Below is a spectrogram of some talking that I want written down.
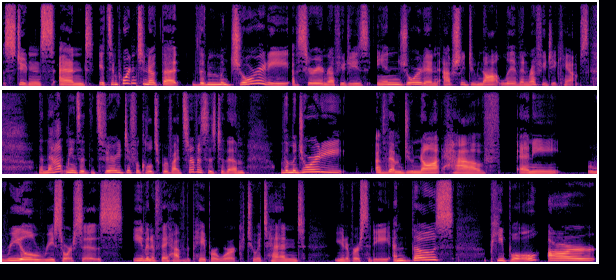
students, and it's important to note that the majority of Syrian refugees in Jordan actually do not live in refugee camps. And that means that it's very difficult to provide services to them. The majority of them do not have any real resources, even if they have the paperwork to attend university. And those people are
